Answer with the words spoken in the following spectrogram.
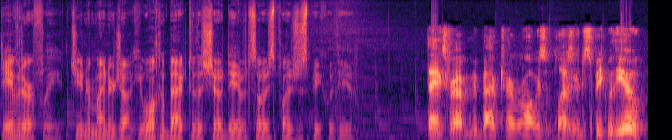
David Erfle, junior miner junkie. Welcome back to the show, David. It's always a pleasure to speak with you. Thanks for having me back, Trevor. Always a pleasure to speak with you.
